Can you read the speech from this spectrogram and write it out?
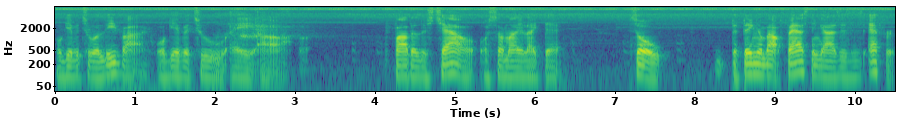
or give it to a Levi or give it to a uh, fatherless child or somebody like that. So the thing about fasting, guys, is it's effort.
